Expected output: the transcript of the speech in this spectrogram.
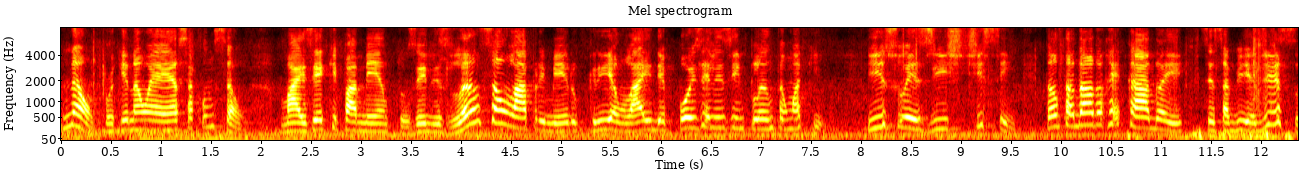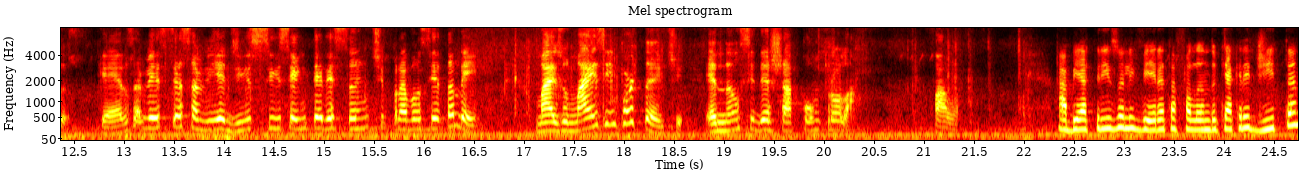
não, porque não é essa a função. Mas equipamentos, eles lançam lá primeiro, criam lá e depois eles implantam aqui. Isso existe sim. Então tá dado o recado aí. Você sabia disso? Quero saber se você sabia disso, se isso é interessante para você também. Mas o mais importante é não se deixar controlar. Fala. A Beatriz Oliveira está falando que acredita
